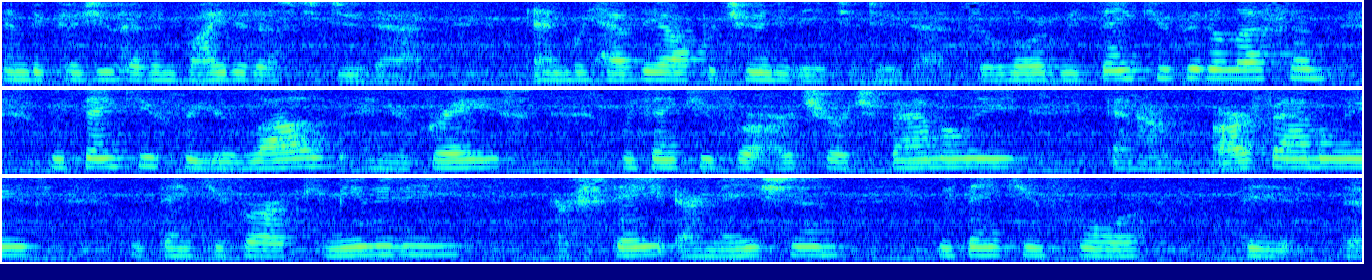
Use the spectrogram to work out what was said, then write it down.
and because you have invited us to do that. And we have the opportunity to do that. So, Lord, we thank you for the lesson. We thank you for your love and your grace. We thank you for our church family and our, our families. We thank you for our community, our state, our nation. We thank you for the, the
